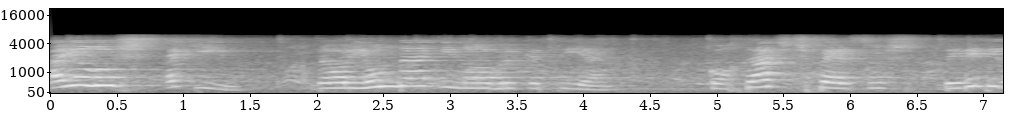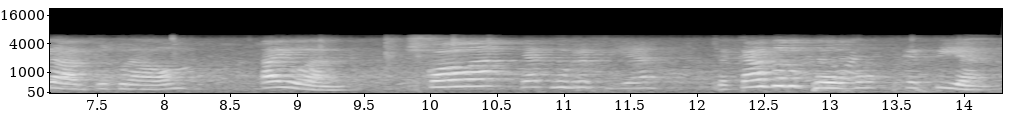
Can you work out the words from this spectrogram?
Ei-los aqui, da oriunda e nobre Cacia, com retratos dispersos da identidade cultural, Eila, Escola de Etnografia da Casa do Povo de Cacia.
